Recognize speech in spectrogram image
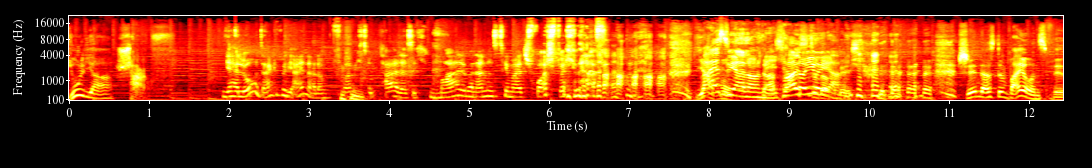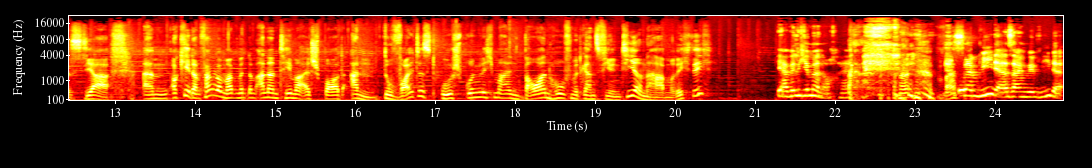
Julia Scharf. Ja, hallo, danke für die Einladung. Ich freue mich total, dass ich mal über ein anderes Thema als Sport sprechen darf. ja, weiß sie ja noch nicht. Hallo Julia. Nicht. Schön, dass du bei uns bist. Ja, ähm, okay, dann fangen wir mal mit einem anderen Thema als Sport an. Du wolltest ursprünglich mal einen Bauernhof mit ganz vielen Tieren haben, richtig? Ja, will ich immer noch. Ja. Oder wieder, sagen wir wieder.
